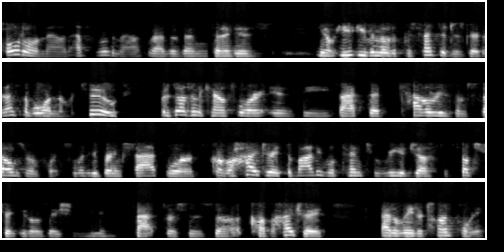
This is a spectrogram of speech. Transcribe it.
total amount, absolute amount, rather than than it is. You know, e- even though the percentage is greater. That's number one. Number two, what it doesn't account for is the fact that calories themselves are important. So whether you're burning fat or carbohydrate, the body will tend to readjust its substrate utilization, meaning fat versus uh, carbohydrate, at a later time point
